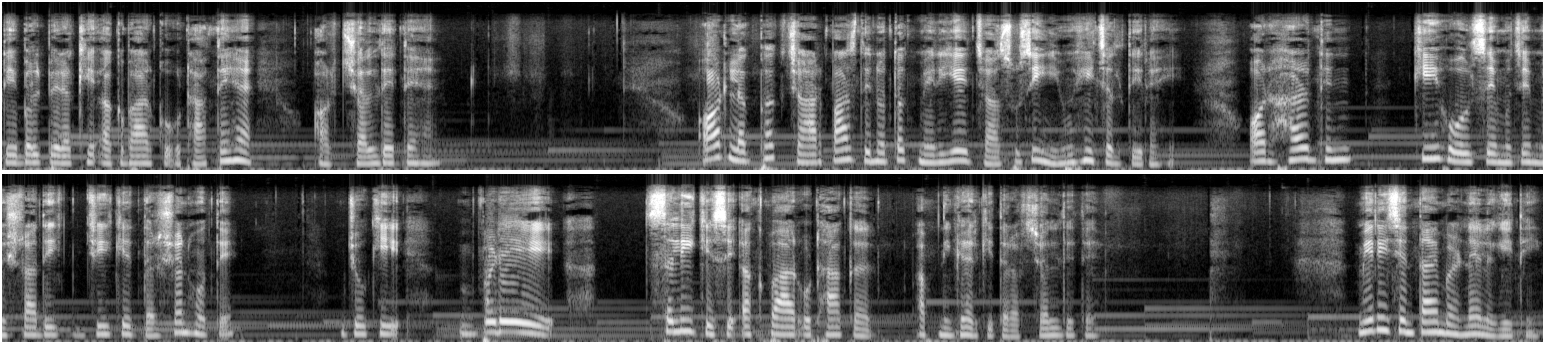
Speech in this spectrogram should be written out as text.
टेबल पे रखे अखबार को उठाते हैं और चल देते हैं। और लगभग चार पाँच दिनों तक मेरी ये जासूसी यूँ ही चलती रही। और हर दिन की होल से मुझे मिश्रा जी के दर्शन होते जो कि बड़े सलीके से अखबार उठाकर अपनी घर की तरफ़ चल देते। मेरी चिंताएँ बढ़ने लगी थी।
